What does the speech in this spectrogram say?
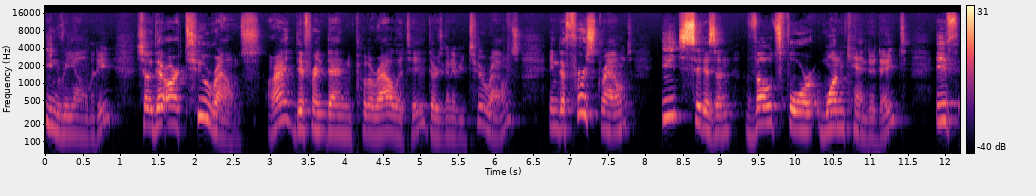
in reality. So there are two rounds, all right, different than plurality. There's going to be two rounds. In the first round, each citizen votes for one candidate. If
